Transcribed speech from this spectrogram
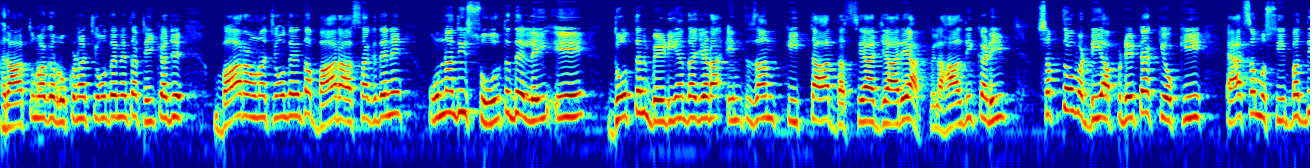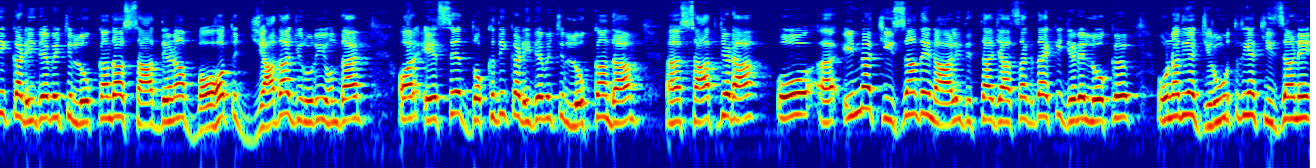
ਰਾਤ ਨੂੰ ਅਗਰ ਰੁਕਣਾ ਚਾਹੁੰਦੇ ਨੇ ਤਾਂ ਠੀਕ ਹੈ ਜੇ ਬਾਹਰ ਆਉਣਾ ਚਾਹੁੰਦੇ ਨੇ ਤਾਂ ਬਾਹਰ ਆ ਸਕਦੇ ਨੇ। ਉਹਨਾਂ ਦੀ ਸਹੂਲਤ ਦੇ ਲਈ ਇਹ ਦੋ ਤਿੰਨ ਬੇੜੀਆਂ ਦਾ ਜਿਹੜਾ ਇੰਤਜ਼ਾਮ ਕੀਤਾ, ਦੱਸਿਆ ਜਾ ਰਿਹਾ। ਫਿਲਹਾਲ ਦੀ ਘੜੀ ਸਭ ਤੋਂ ਵੱਡੀ ਅਪਡੇਟ ਹੈ ਕਿਉਂਕਿ ਇਸ ਮੁਸੀਬਤ ਦੀ ਘੜੀ ਦੇ ਵਿੱਚ ਲੋਕਾਂ ਦਾ ਸਾਥ ਦੇਣਾ ਬਹੁਤ ਜ਼ਿਆਦਾ ਜ਼ਰੂਰੀ ਹੁੰਦਾ ਹੈ ਔਰ ਇਸੇ ਦੁੱਖ ਦੀ ਘੜੀ ਦੇ ਵਿੱਚ ਲੋਕਾਂ ਦਾ ਸਾਥ ਜਿਹੜਾ, ਉਹ ਇਹਨਾਂ ਚੀਜ਼ਾਂ ਦੇ ਨਾਲ ਹੀ ਦਿੱਤਾ ਜਾ ਸਕਦਾ ਹੈ ਕਿ ਜਿਹੜੇ ਲੋਕ ਉਹਨਾਂ ਦੀਆਂ ਜ਼ਰੂਰਤ ਦੀਆਂ ਚੀਜ਼ਾਂ ਨੇ,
